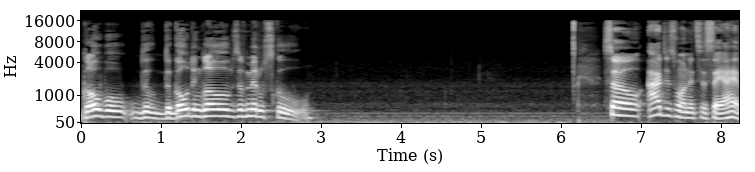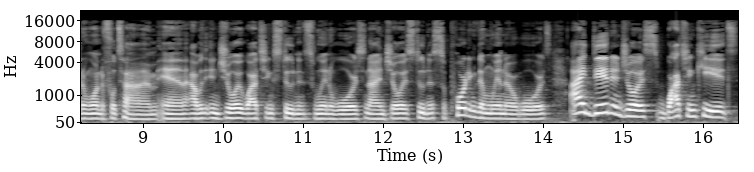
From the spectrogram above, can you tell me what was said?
global the, the Golden Globes of middle school. So I just wanted to say I had a wonderful time and I would enjoy watching students win awards and I enjoy students supporting them win their awards. I did enjoy watching kids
